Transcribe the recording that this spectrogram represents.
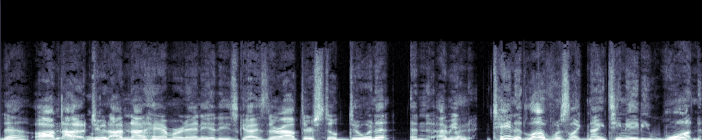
Yeah. Oh, I'm not, dude. I'm not hammering any of these guys. They're out there still doing it. And I mean, Right. Tainted Love was like 1981.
